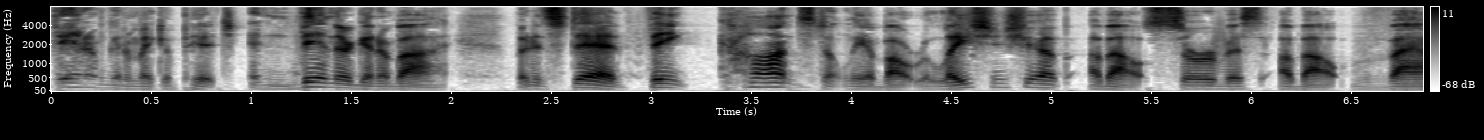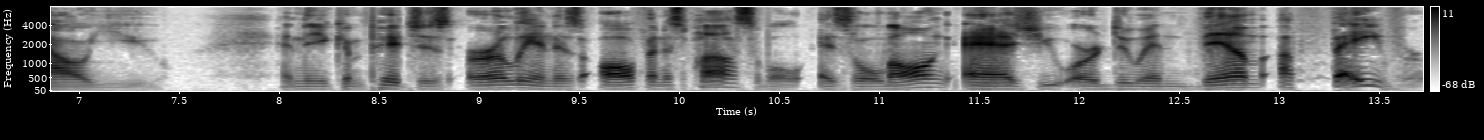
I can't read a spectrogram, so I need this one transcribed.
then I'm going to make a pitch and then they're going to buy. But instead, think constantly about relationship, about service, about value. And then you can pitch as early and as often as possible as long as you are doing them a favor.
